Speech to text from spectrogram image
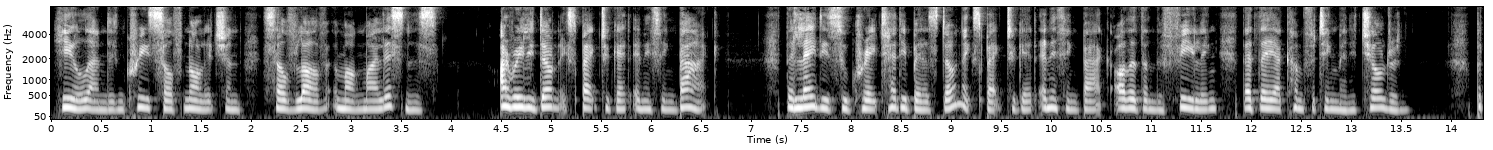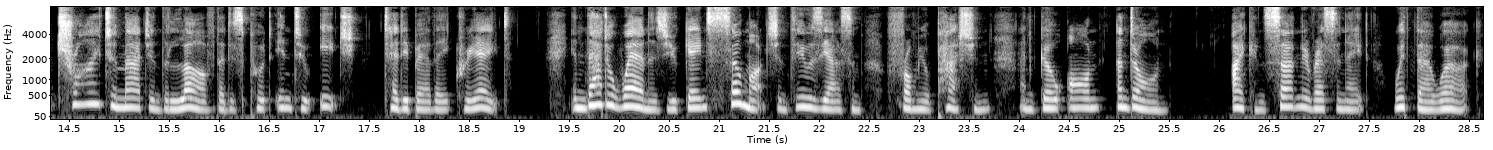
heal, and increase self knowledge and self love among my listeners. I really don't expect to get anything back. The ladies who create teddy bears don't expect to get anything back other than the feeling that they are comforting many children but try to imagine the love that is put into each teddy bear they create. In that awareness, you gain so much enthusiasm from your passion and go on and on. I can certainly resonate with their work.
